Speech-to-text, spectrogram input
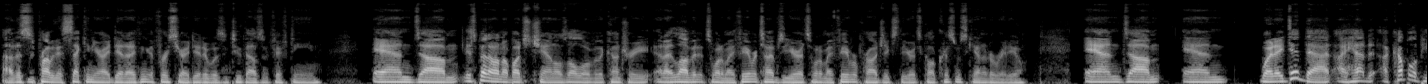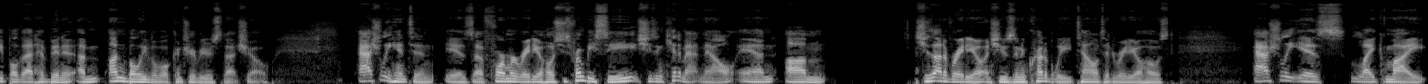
uh, this is probably the second year I did it. I think the first year I did it was in 2015. And um, it's been on a bunch of channels all over the country, and I love it. It's one of my favorite times of year. It's one of my favorite projects of the year. It's called Christmas Canada Radio. And um, and when I did that, I had a couple of people that have been um, unbelievable contributors to that show. Ashley Hinton is a former radio host. She's from BC. She's in Kitimat now, and um, she's out of radio, and she was an incredibly talented radio host. Ashley is like my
